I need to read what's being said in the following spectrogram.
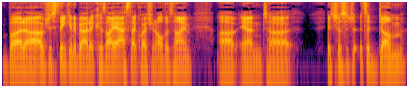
but uh, I was just thinking about it because I ask that question all the time, uh, and uh, it's just it's a dumb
